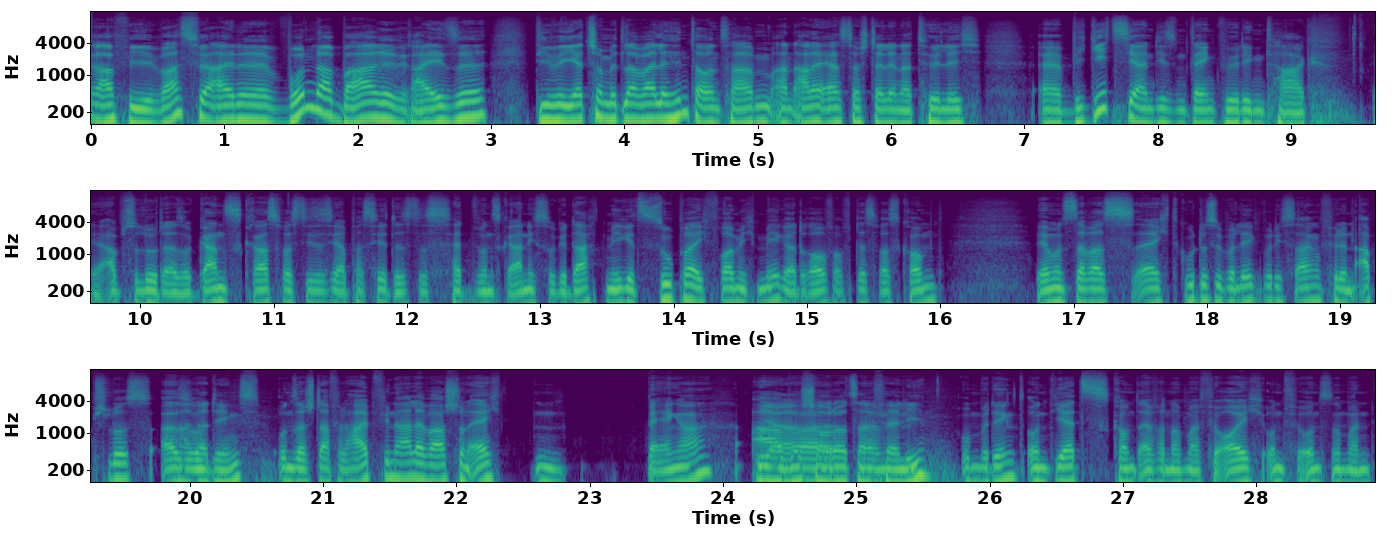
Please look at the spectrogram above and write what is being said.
Raffi, was für eine wunderbare Reise, die wir jetzt schon mittlerweile hinter uns haben. An allererster Stelle natürlich, äh, wie geht's dir an diesem denkwürdigen Tag? Ja, absolut. Also ganz krass, was dieses Jahr passiert ist. Das hätten wir uns gar nicht so gedacht. Mir geht's super. Ich freue mich mega drauf auf das, was kommt. Wir haben uns da was echt Gutes überlegt, würde ich sagen, für den Abschluss. Also Allerdings. unser Staffel-Halbfinale war schon echt ein Banger. Ja, aber, Shoutouts an Felly. Unbedingt. Und jetzt kommt einfach nochmal für euch und für uns nochmal ein,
